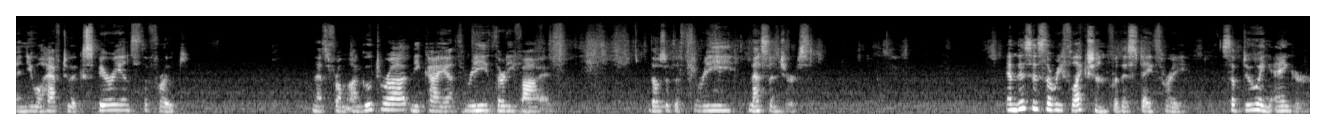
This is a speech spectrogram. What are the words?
and you will have to experience the fruit. And that's from Anguttara Nikaya 335. Those are the three messengers. And this is the reflection for this day three subduing anger.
